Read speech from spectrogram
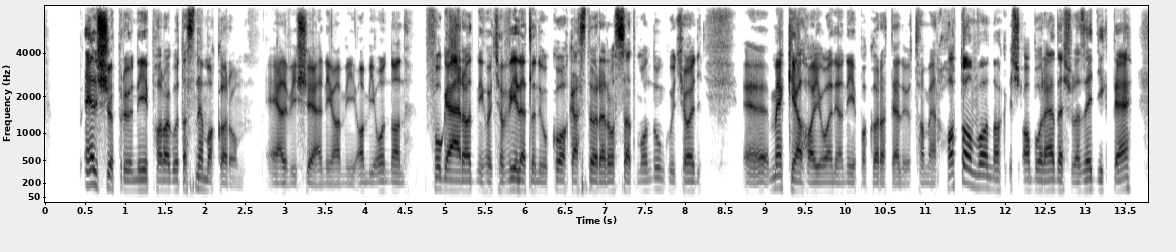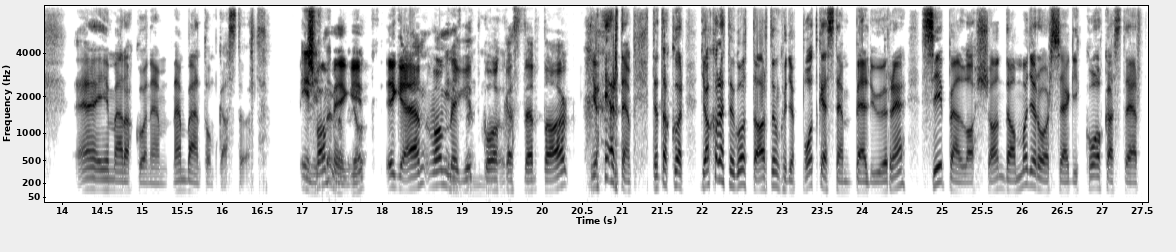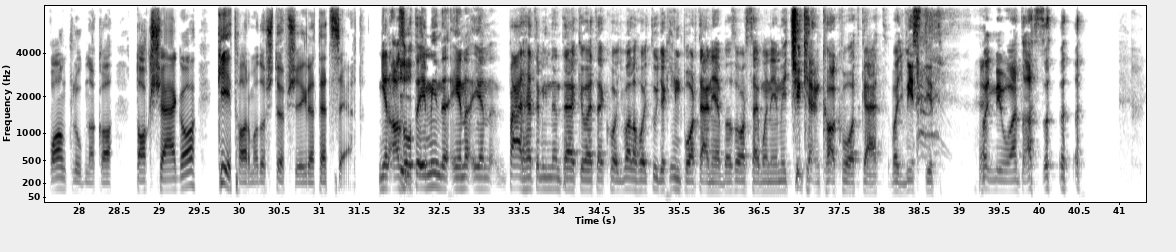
elsöprő népharagot azt nem akarom elviselni, ami, ami onnan fog áradni, hogyha véletlenül Colcasterre rosszat mondunk, úgyhogy e, meg kell hajolni a népakarat előtt. Ha már hatan vannak, és abból ráadásul az egyik te, e, én már akkor nem, nem bántom Castert. Én és van még vagyok. itt, igen, van Én még itt Colcaster tag. Ja, értem. Tehát akkor gyakorlatilag ott tartunk, hogy a podcasten belülre szépen lassan, de a magyarországi Colcaster fanklubnak a tagsága kétharmados többségre tett szert. Igen, azóta én, minden, én, én pár hete mindent elkövetek, hogy valahogy tudjak importálni ebbe az országban némi chicken cock vodkát, vagy viszkit, vagy mi volt az.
